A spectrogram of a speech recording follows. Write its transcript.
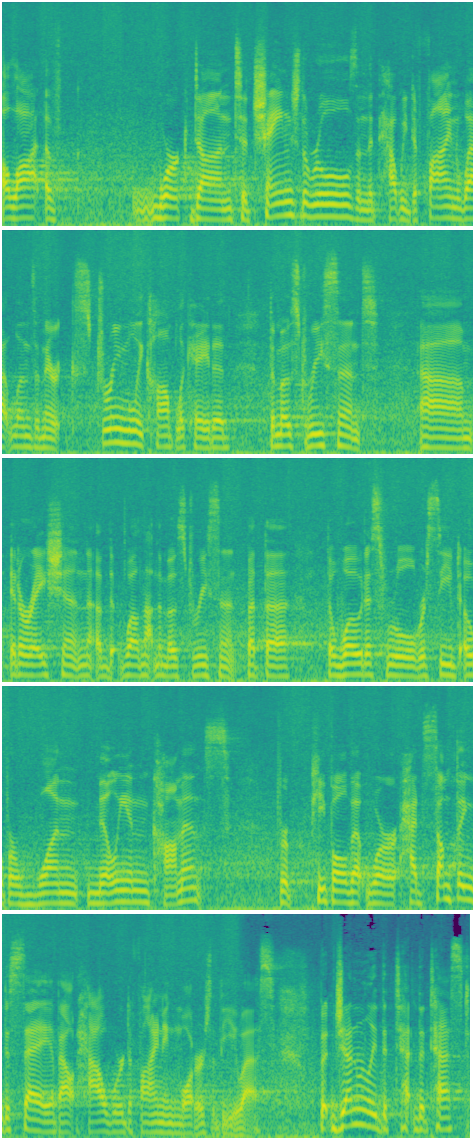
a lot of work done to change the rules and the, how we define wetlands, and they're extremely complicated. The most recent um, iteration of, the, well, not the most recent, but the, the WOTUS rule received over 1 million comments for people that were had something to say about how we're defining waters of the U.S. But generally, the, te the test,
